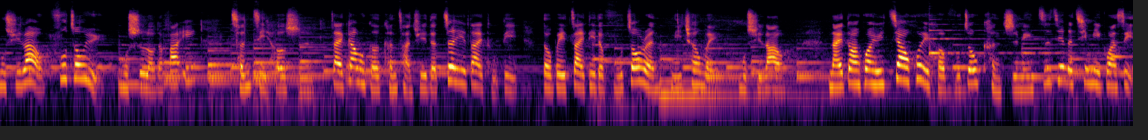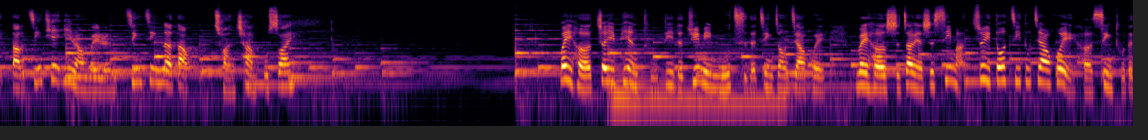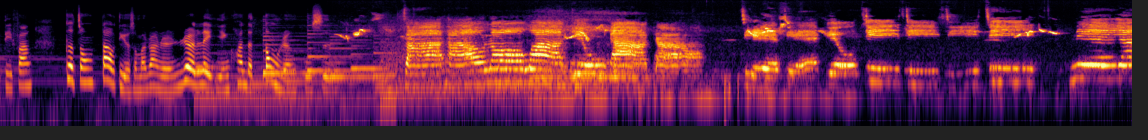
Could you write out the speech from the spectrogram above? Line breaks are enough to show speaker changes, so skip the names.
木须老福州语木须楼的发音，曾几何时，在甘莫格垦产区的这一带土地，都被在地的福州人昵称为木须老。那一段关于教会和福州垦殖民之间的亲密关系，到今天依然为人津津乐道、传唱不衰。为何这一片土地的居民如此的敬重教会？为何石兆园是西马最多基督教会和信徒的地方？各中到底有什么让人热泪盈眶的动人故事？
扎头罗哇叫嘎嘎，姐姐叫叽叽叽叽，绵羊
